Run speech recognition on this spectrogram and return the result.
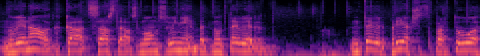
nu, vienalga, kāds sastāvs mums viņiem, bet nu, tev ir, nu, tev ir priekšstats par to,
